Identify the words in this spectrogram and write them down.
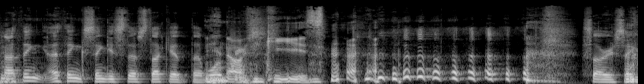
No, I think I think Sink is still stuck at the warp No, I piece. think he is. Sorry, Sink.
